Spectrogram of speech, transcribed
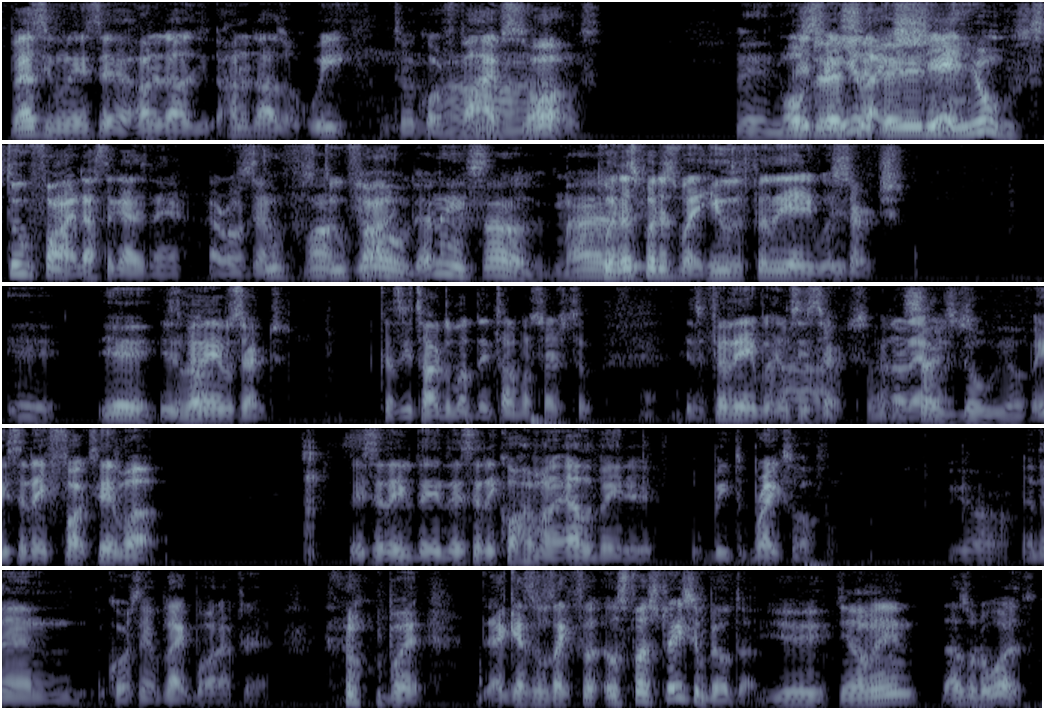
Especially when they said hundred dollars, hundred dollars a week to record five songs. And most They of that shit you like they didn't shit. even use. Stu Fine, that's the guy's name. I wrote down. Stu Stu Fine. Fine. Yo, that name sounds mad. Put, let's put it this way: he was affiliated with Serch. Yeah. Yeah. He's affiliated with Serch because he talked about they talked about Serch too. He's affiliated with MC Ah, Serch. so I know that Serch much. dude, yo. But he said they fucked him up. They said they, they they said they caught him on an elevator, beat the brakes off him, Yeah. and then of course they were blackballed after that. but I guess it was like it was frustration built up. Yeah. You know what I mean? That's what it was.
